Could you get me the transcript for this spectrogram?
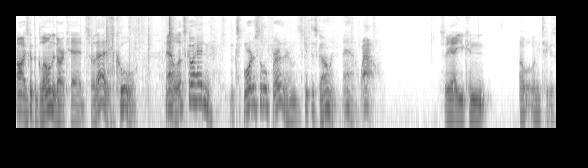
Oh, he's got the glow-in-the-dark head. So that is cool. Man, let's go ahead and explore this a little further and let's get this going. Man, wow. So yeah, you can... Oh, let me take his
